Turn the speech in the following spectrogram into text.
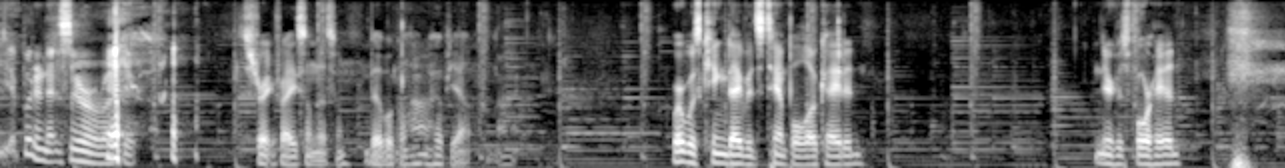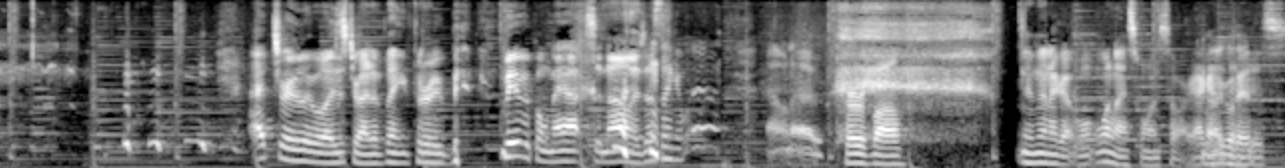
yeah, put in that cereal right there. Straight face on this one. Biblical. I'll help you out. All right. Where was King David's temple located? Near his forehead. I truly was trying to think through biblical maps and knowledge. I was thinking, well, I don't know. Curveball. And then I got one, one last one. Sorry, I got to No, go do ahead. this.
